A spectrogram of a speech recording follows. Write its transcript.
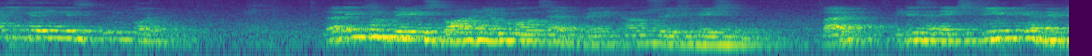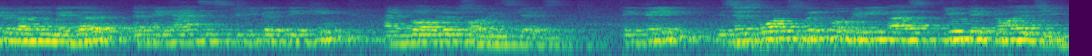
tinkering is important. Learning to play is not a new concept when it comes to education, but it is an extremely effective learning method that enhances critical thinking and problem solving skills. Tinkering is responsible for bringing us new technology,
